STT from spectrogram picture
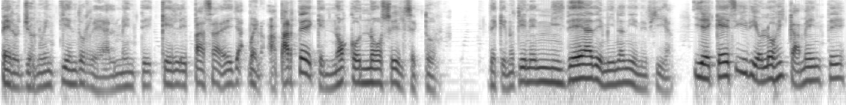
Pero yo no entiendo realmente qué le pasa a ella. Bueno, aparte de que no conoce el sector, de que no tiene ni idea de minas ni energía y de que es ideológicamente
